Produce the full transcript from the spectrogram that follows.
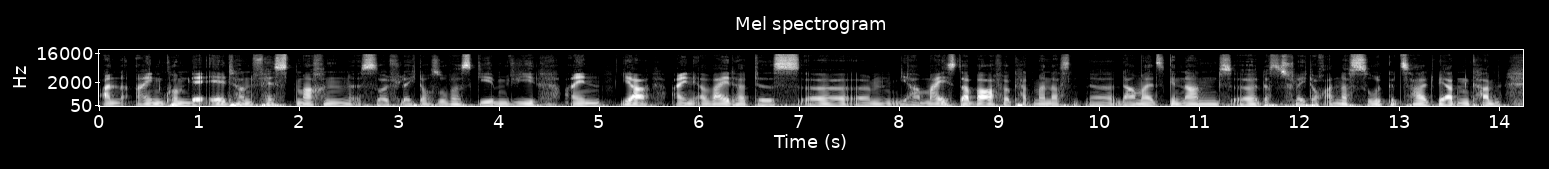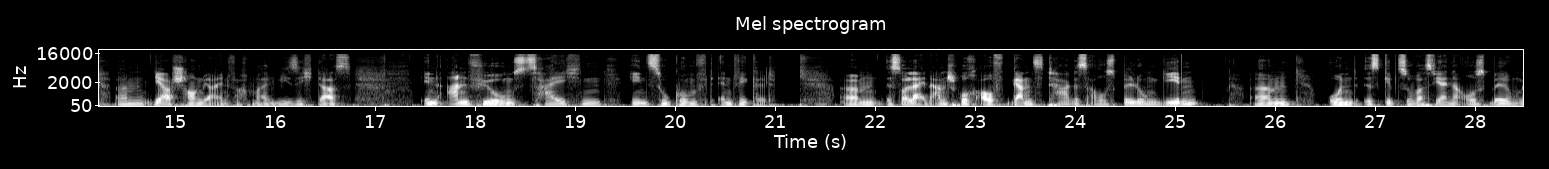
an Einkommen der Eltern festmachen. Es soll vielleicht auch sowas geben wie ein, ja, ein erweitertes, äh, ähm, ja, Meister-BAföG hat man das äh, damals genannt, äh, dass es vielleicht auch anders zurückgezahlt werden kann. Ähm, ja, schauen wir einfach mal, wie sich das in Anführungszeichen in Zukunft entwickelt. Ähm, es soll einen Anspruch auf Ganztagesausbildung geben ähm, und es gibt sowas wie eine Ausbildung,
